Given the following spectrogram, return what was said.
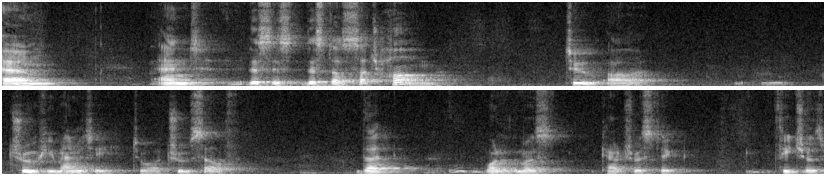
Um, and this, is, this does such harm to our true humanity, to our true self, that one of the most characteristic features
